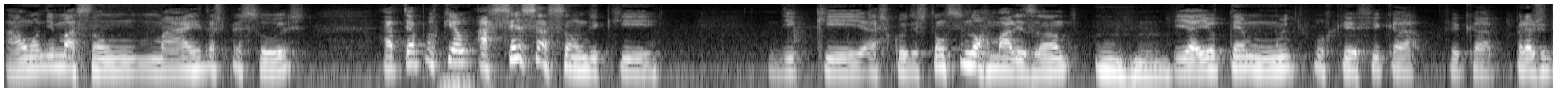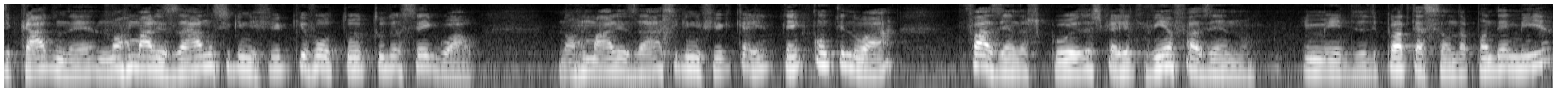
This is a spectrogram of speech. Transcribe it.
há uma animação mais das pessoas, até porque a sensação de que de que as coisas estão se normalizando. Uhum. E aí eu temo muito porque fica, fica prejudicado, né? Normalizar não significa que voltou tudo a ser igual. Normalizar significa que a gente tem que continuar fazendo as coisas que a gente vinha fazendo em medida de proteção da pandemia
